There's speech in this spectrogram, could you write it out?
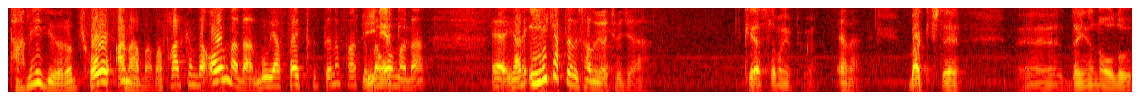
tahmin ediyorum çoğu ana baba farkında olmadan bu yaftayı tıktığının İyi farkında niyetle. olmadan e, yani iyilik yaptığını sanıyor çocuğa. Kıyaslama yapıyor. Evet. Bak işte e, dayının oğlu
